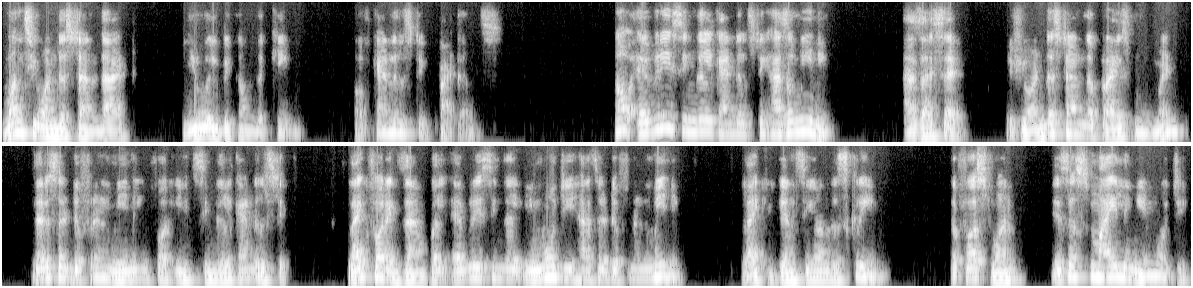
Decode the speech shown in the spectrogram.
Once you understand that, you will become the king of candlestick patterns. Now, every single candlestick has a meaning. As I said, if you understand the price movement, there is a different meaning for each single candlestick. Like, for example, every single emoji has a different meaning, like you can see on the screen. The first one is a smiling emoji.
